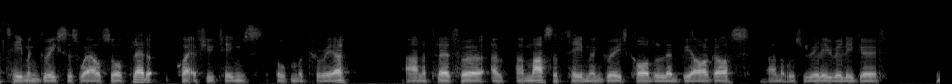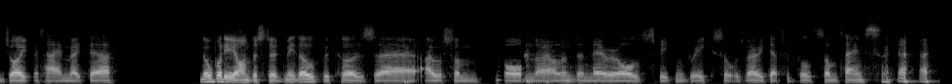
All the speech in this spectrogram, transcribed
team in Greece as well. So I played quite a few teams over my career. And I played for a, a massive team in Greece called Olympiacos, and it was really, really good. Enjoyed the time right there. Nobody understood me though because uh, I was from Northern Ireland and they were all speaking Greek, so it was very difficult sometimes. but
